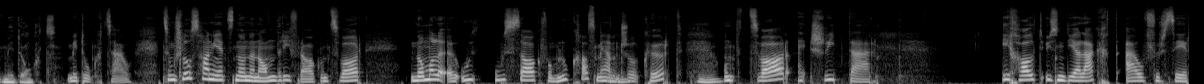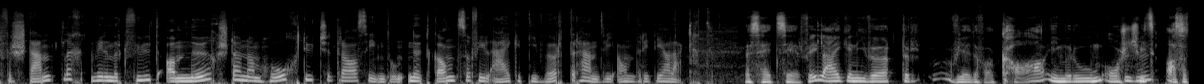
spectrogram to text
Mir dunkt Mir dunkt es auch. Zum Schluss habe ich jetzt noch eine andere Frage. Und zwar nochmal eine Aus Aussage von Lukas. Wir haben ihn schon gehört. Mhm. Und zwar schreibt er, ich halte unseren Dialekt auch für sehr verständlich, weil wir gefühlt am nächsten am Hochdeutschen dran sind und nicht ganz so viele eigene Wörter haben wie andere Dialekte. Es hat sehr viele eigene Wörter, auf jeden Fall K im Raum Ostschweiz. Also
